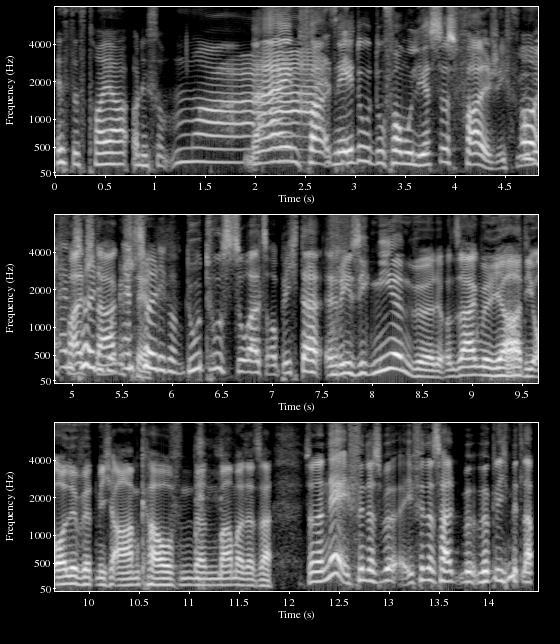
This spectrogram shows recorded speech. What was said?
ist es teuer? Und ich so, Nein, nee, du, du formulierst es falsch. Ich fühle Oh, mich falsch dargestellt. Entschuldigung. Du tust so, als ob ich da resignieren würde und sagen will, ja, die Olle wird mich arm kaufen, dann machen wir das. Sondern nee, ich finde das, ich finde das halt wirklich mittlerweile.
